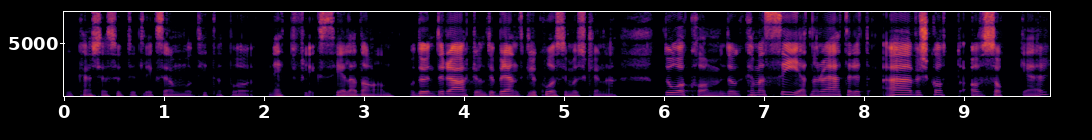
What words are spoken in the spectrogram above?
och kanske har suttit liksom och tittat på Netflix hela dagen och du har inte rört dig och inte bränt glukos i musklerna. Då, kom, då kan man se att när du äter ett överskott av socker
